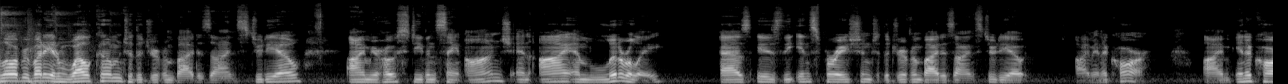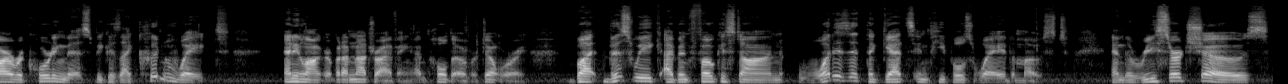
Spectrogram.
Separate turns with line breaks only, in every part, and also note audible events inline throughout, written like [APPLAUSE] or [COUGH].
Hello, everybody, and welcome to the Driven by Design studio. I'm your host, Stephen Saint-Onge, and I am literally, as is the inspiration to the Driven by Design studio, I'm in a car. I'm in a car recording this because I couldn't wait any longer, but I'm not driving. I'm pulled over, don't worry. But this week I've been focused on what is it that gets in people's way the most. And the research shows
